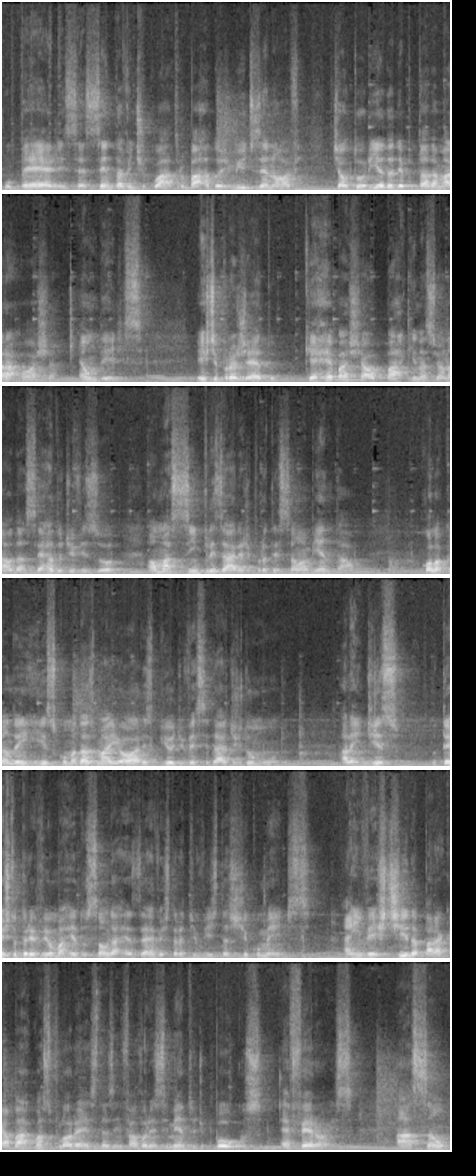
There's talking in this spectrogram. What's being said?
O PL 6024-2019, de autoria da deputada Mara Rocha, é um deles. Este projeto quer rebaixar o Parque Nacional da Serra do Divisor a uma simples área de proteção ambiental, colocando em risco uma das maiores biodiversidades do mundo. Além disso, o texto prevê uma redução da reserva extrativista Chico Mendes. A investida para acabar com as florestas em favorecimento de poucos é feroz. A ação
